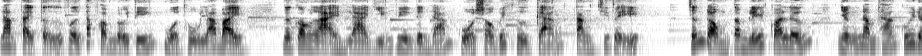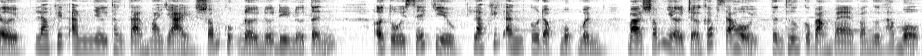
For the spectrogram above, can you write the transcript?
nam tài tử với tác phẩm nổi tiếng Mùa thu lá bay. Người còn lại là diễn viên đình đám của showbiz Hương Cảng, Tăng Chí Vĩ. Chấn động tâm lý quá lớn, những năm tháng cuối đời, Lam Khiết Anh như thân tàn ma dại, sống cuộc đời nửa điên nửa tỉnh. Ở tuổi xế chiều, Lam Khiết Anh cô độc một mình, bà sống nhờ trợ cấp xã hội, tình thương của bạn bè và người hâm mộ.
